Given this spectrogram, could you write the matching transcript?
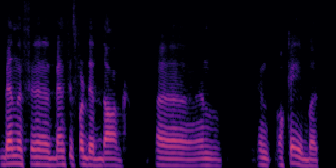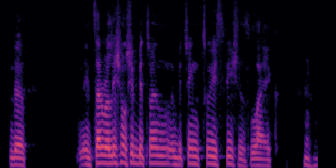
benefit benefits for the dog. Uh, and and okay, but the it's a relationship between between two species. Like Mhm.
